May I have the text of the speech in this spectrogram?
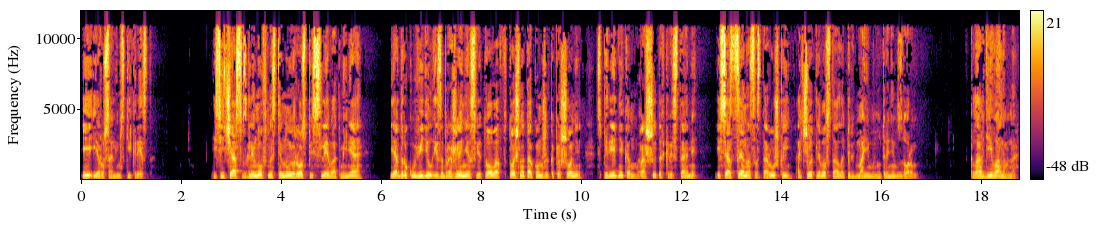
и Иерусалимский крест. И сейчас, взглянув на стенную роспись слева от меня, я вдруг увидел изображение святого в точно таком же капюшоне, с передником, расшитых крестами, и вся сцена со старушкой отчетливо встала перед моим внутренним взором. "Клавдия Ивановна",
